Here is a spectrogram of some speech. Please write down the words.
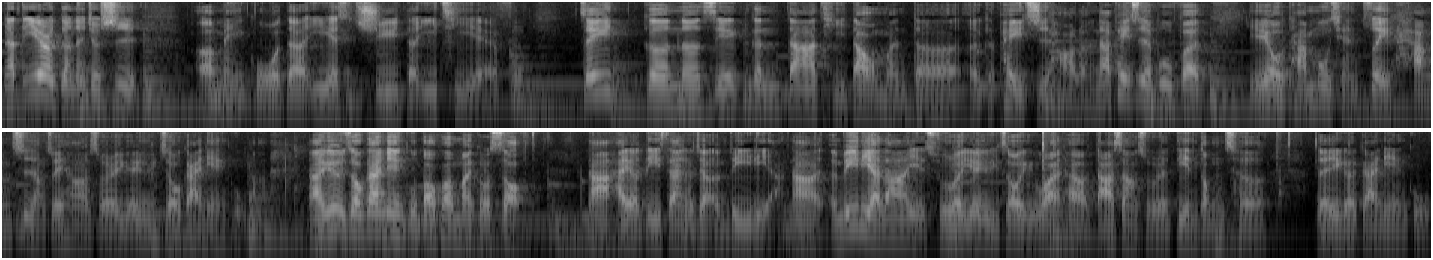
那第二个呢，就是呃美国的 ESG 的 ETF。这一个呢，直接跟大家提到我们的呃一个配置好了。那配置的部分也有它目前最夯市场最夯的所谓的元宇宙概念股嘛。那元宇宙概念股包括 Microsoft，那还有第三个叫 Nvidia。那 Nvidia 当然也除了元宇宙以外，它有搭上所谓的电动车的一个概念股。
